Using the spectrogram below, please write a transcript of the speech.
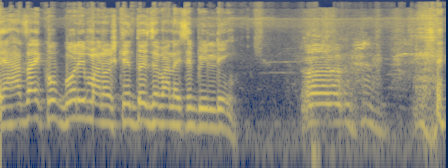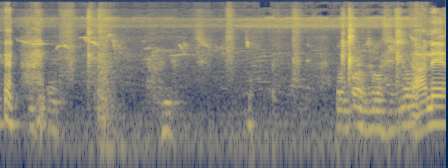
দেখা যায় খুব গরিব মানুষ কিন্তু এই যে বানাইছে বিল্ডিং মানে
